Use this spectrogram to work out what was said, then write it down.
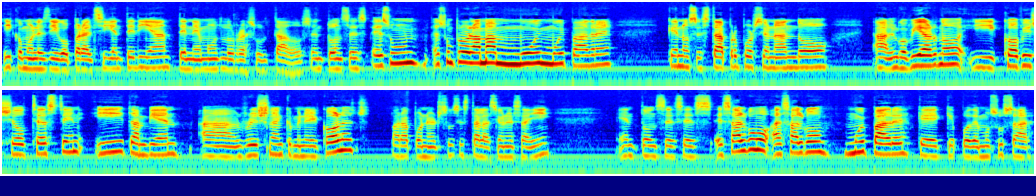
y como les digo, para el siguiente día tenemos los resultados. Entonces es un, es un programa muy, muy padre que nos está proporcionando al gobierno y COVID Shield Testing y también a Richland Community College para poner sus instalaciones ahí. Entonces es, es, algo, es algo muy padre que, podemos usar.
